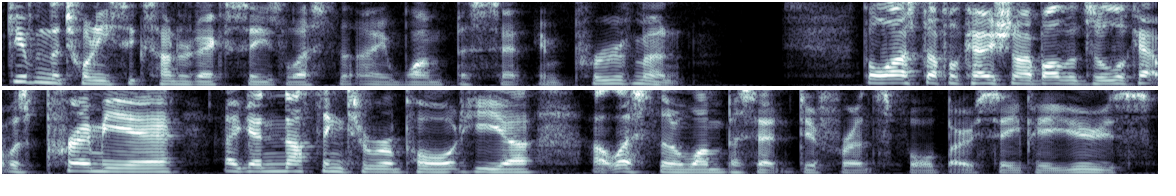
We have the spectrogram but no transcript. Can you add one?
given the 2600X sees less than a 1% improvement. The last application I bothered to look at was Premiere. Again, nothing to report here, uh, less than a 1% difference for both CPUs.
